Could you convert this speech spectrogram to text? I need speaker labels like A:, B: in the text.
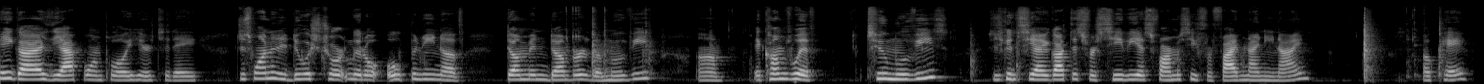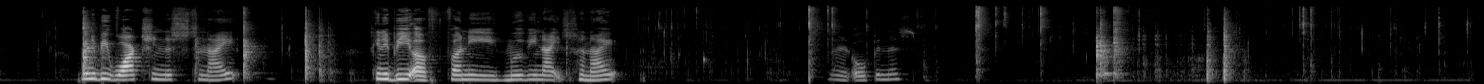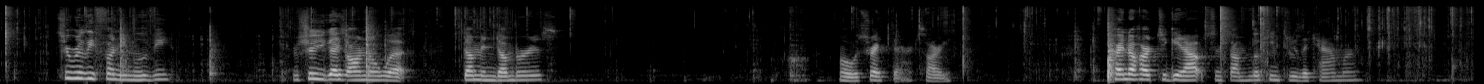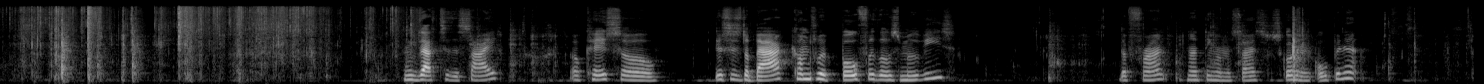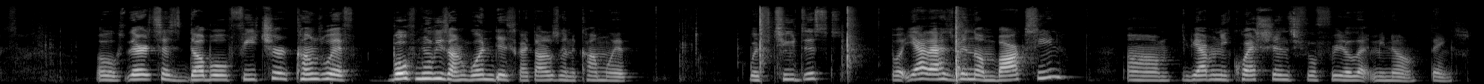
A: Hey guys, the Apple employee here today. Just wanted to do a short little opening of Dumb and Dumber the movie. Um, it comes with two movies. As you can see, I got this for CVS Pharmacy for $5.99. Okay. I'm going to be watching this tonight. It's going to be a funny movie night tonight. I'm going to open this. It's a really funny movie. I'm sure you guys all know what Dumb and Dumber is. Oh, it's right there. Sorry. Kind of hard to get out since I'm looking through the camera. Move that to the side. Okay, so this is the back. Comes with both of those movies. The front, nothing on the side. So let's go ahead and open it. Oh, there it says double feature. Comes with both movies on one disc. I thought it was going to come with with two discs. But yeah, that has been the unboxing. Um, if you have any questions, feel free to let me know. Thanks.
